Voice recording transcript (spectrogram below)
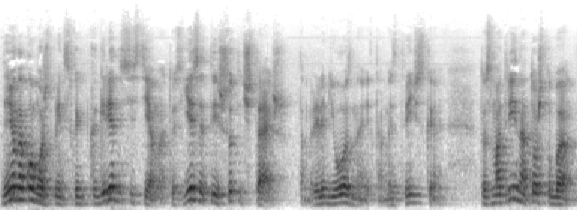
для него какой может принцип? Когерентная система. То есть, если ты что-то читаешь, там, религиозное там, эзотерическое, то смотри на то, чтобы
